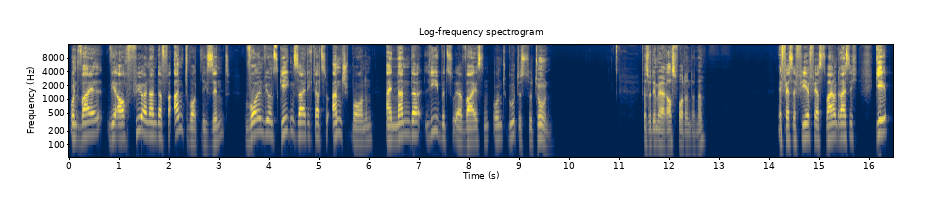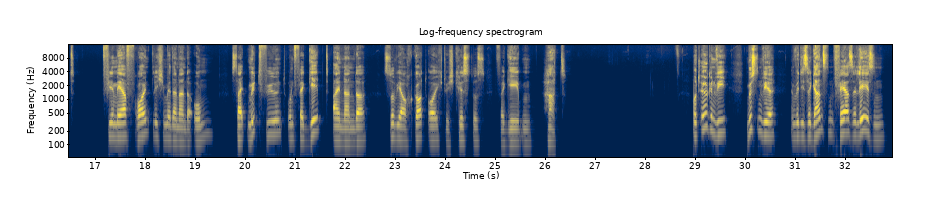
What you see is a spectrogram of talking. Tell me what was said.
Und weil wir auch füreinander verantwortlich sind, wollen wir uns gegenseitig dazu anspornen, einander Liebe zu erweisen und Gutes zu tun. Das wird immer herausfordernder, ne? Epheser 4, Vers 32. Gebt vielmehr freundlich miteinander um, seid mitfühlend und vergebt einander, so wie auch Gott euch durch Christus vergeben hat. Und irgendwie müssen wir, wenn wir diese ganzen Verse lesen,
